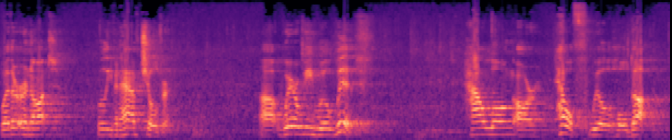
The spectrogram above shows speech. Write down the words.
whether or not we'll even have children, uh, where we will live, how long our health will hold up,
